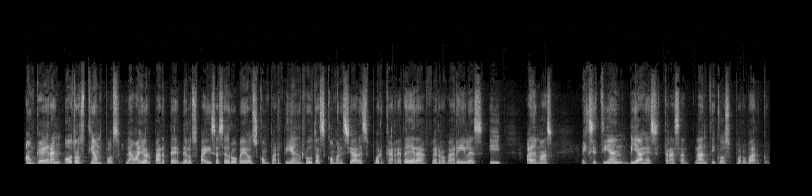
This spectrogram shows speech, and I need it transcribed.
Aunque eran otros tiempos, la mayor parte de los países europeos compartían rutas comerciales por carretera, ferrocarriles y, además, existían viajes transatlánticos por barco.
